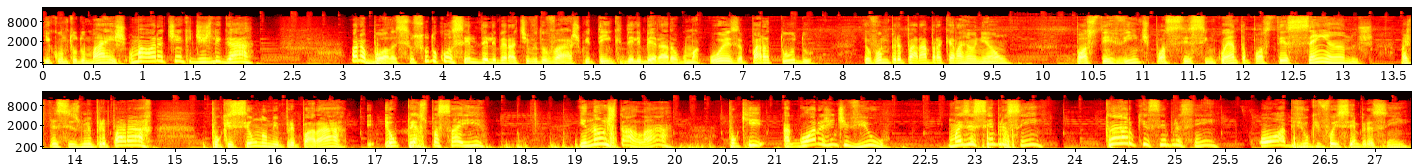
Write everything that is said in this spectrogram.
e com tudo mais. Uma hora tinha que desligar. Ora bola, se eu sou do Conselho Deliberativo do Vasco e tenho que deliberar alguma coisa, para tudo. Eu vou me preparar para aquela reunião. Posso ter 20, posso ter 50, posso ter 100 anos, mas preciso me preparar. Porque se eu não me preparar, eu peço para sair. E não está lá, porque agora a gente viu. Mas é sempre assim. Claro que é sempre assim. Óbvio que foi sempre assim.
